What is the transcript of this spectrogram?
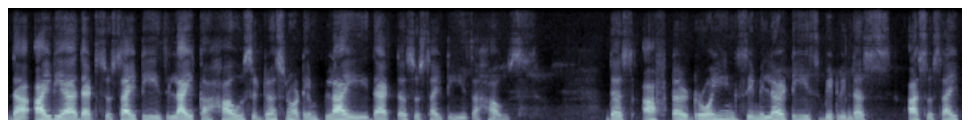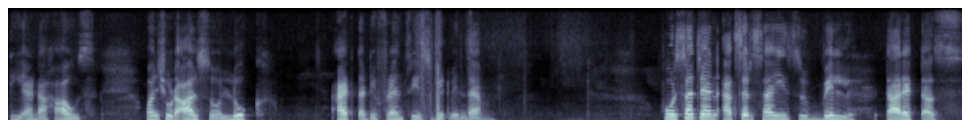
The idea that society is like a house does not imply that the society is a house. Thus, after drawing similarities between the, a society and a house, one should also look at the differences between them. For such an exercise will direct us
